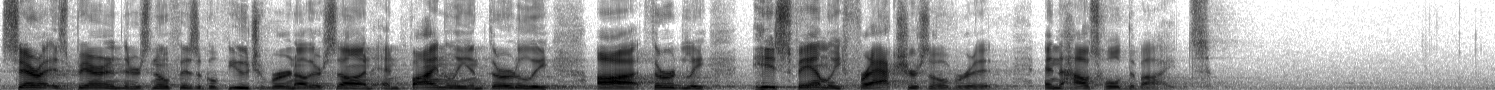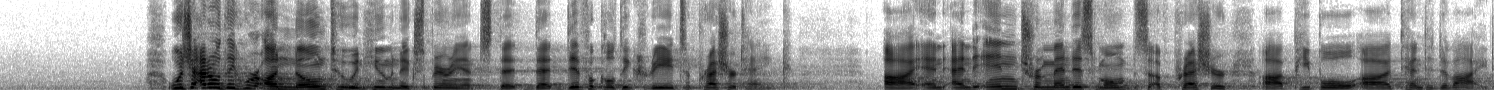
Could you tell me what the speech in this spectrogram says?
Sarah is barren, there's no physical future for another son. And finally and thirdly, uh, thirdly, his family fractures over it and the household divides. Which I don't think we're unknown to in human experience, that, that difficulty creates a pressure tank. Uh, and, and in tremendous moments of pressure, uh, people uh, tend to divide.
